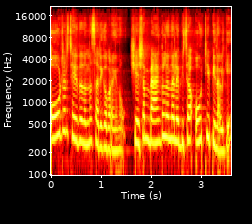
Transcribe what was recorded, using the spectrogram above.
ഓർഡർ ചെയ്തതെന്ന് സരിക പറയുന്നു. ശേഷം ബാങ്കിൽ നിന്ന് ലഭിച്ച ഒ നൽകി.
